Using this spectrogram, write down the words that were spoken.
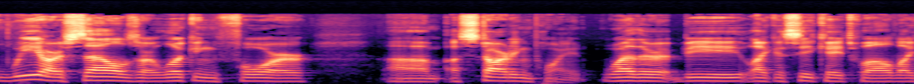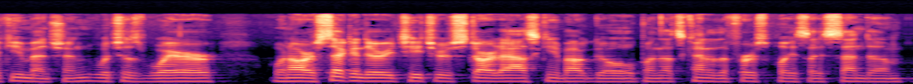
we ourselves are looking for um, a starting point, whether it be like a CK12, like you mentioned, which is where when our secondary teachers start asking about Go Open, that's kind of the first place I send them.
